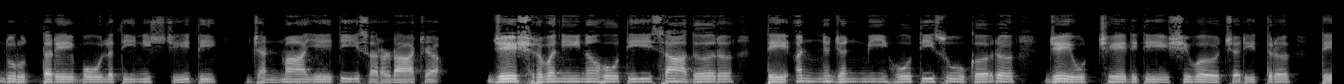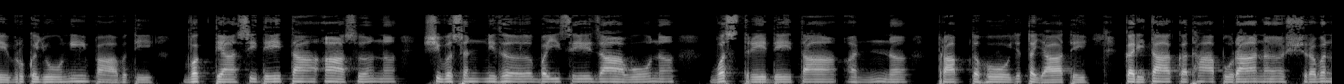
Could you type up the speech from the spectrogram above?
दुरुत्तरे बोलती निश्चिती जन्मा येती सरडाच्या जे श्रवणी न होती सादर ते अन्यजन्मी होती सुकर. जे उच्छेदिती शिवचरित्र ते वृकयोनी पावती. वक्त्यासी देता आसन शिवसन्निध बैसे जावोन. वस्त्रे देता अन्न प्राप्त हो यतयाते करिता कथा पुराण श्रवण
